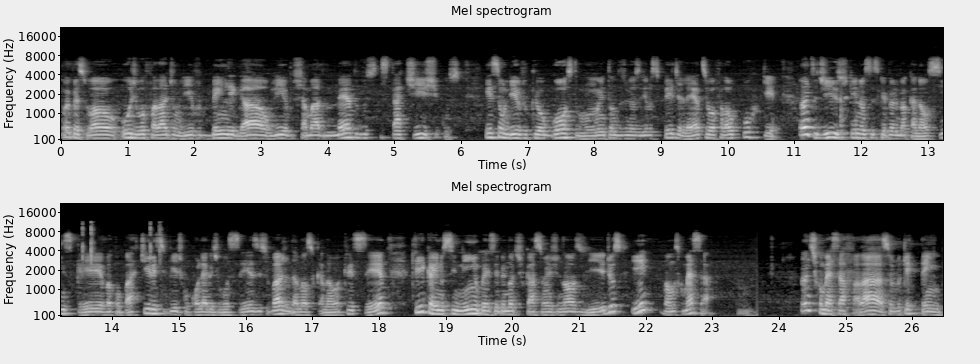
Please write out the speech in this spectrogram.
Oi pessoal, hoje eu vou falar de um livro bem legal, um livro chamado Métodos Estatísticos. Esse é um livro que eu gosto muito, é um dos meus livros prediletos e eu vou falar o porquê. Antes disso, quem não se inscreveu no meu canal, se inscreva, compartilhe esse vídeo com colegas de vocês, isso vai ajudar nosso canal a crescer. Clica aí no sininho para receber notificações de novos vídeos e vamos começar. Antes de começar a falar sobre o que tem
